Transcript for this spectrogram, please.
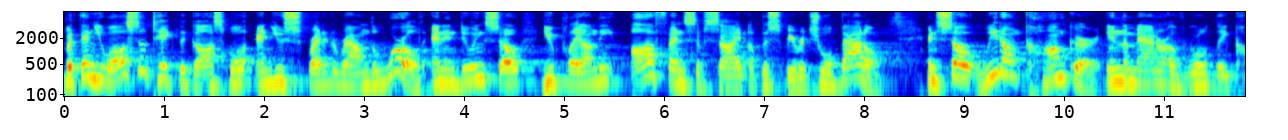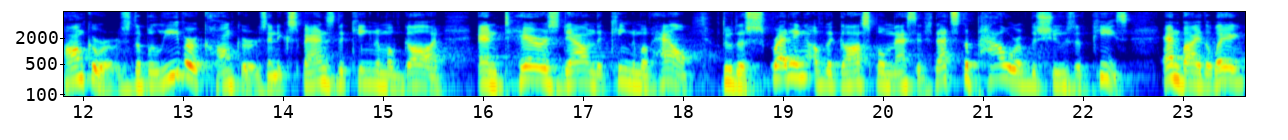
But then you also take the gospel and you spread it around the world. And in doing so, you play on the offensive side of the spiritual battle. And so we don't conquer in the manner of worldly conquerors. The believer conquers and expands the kingdom of God and tears down the kingdom of hell through the spreading of the gospel message. That's the power of the shoes of peace. And by the way,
